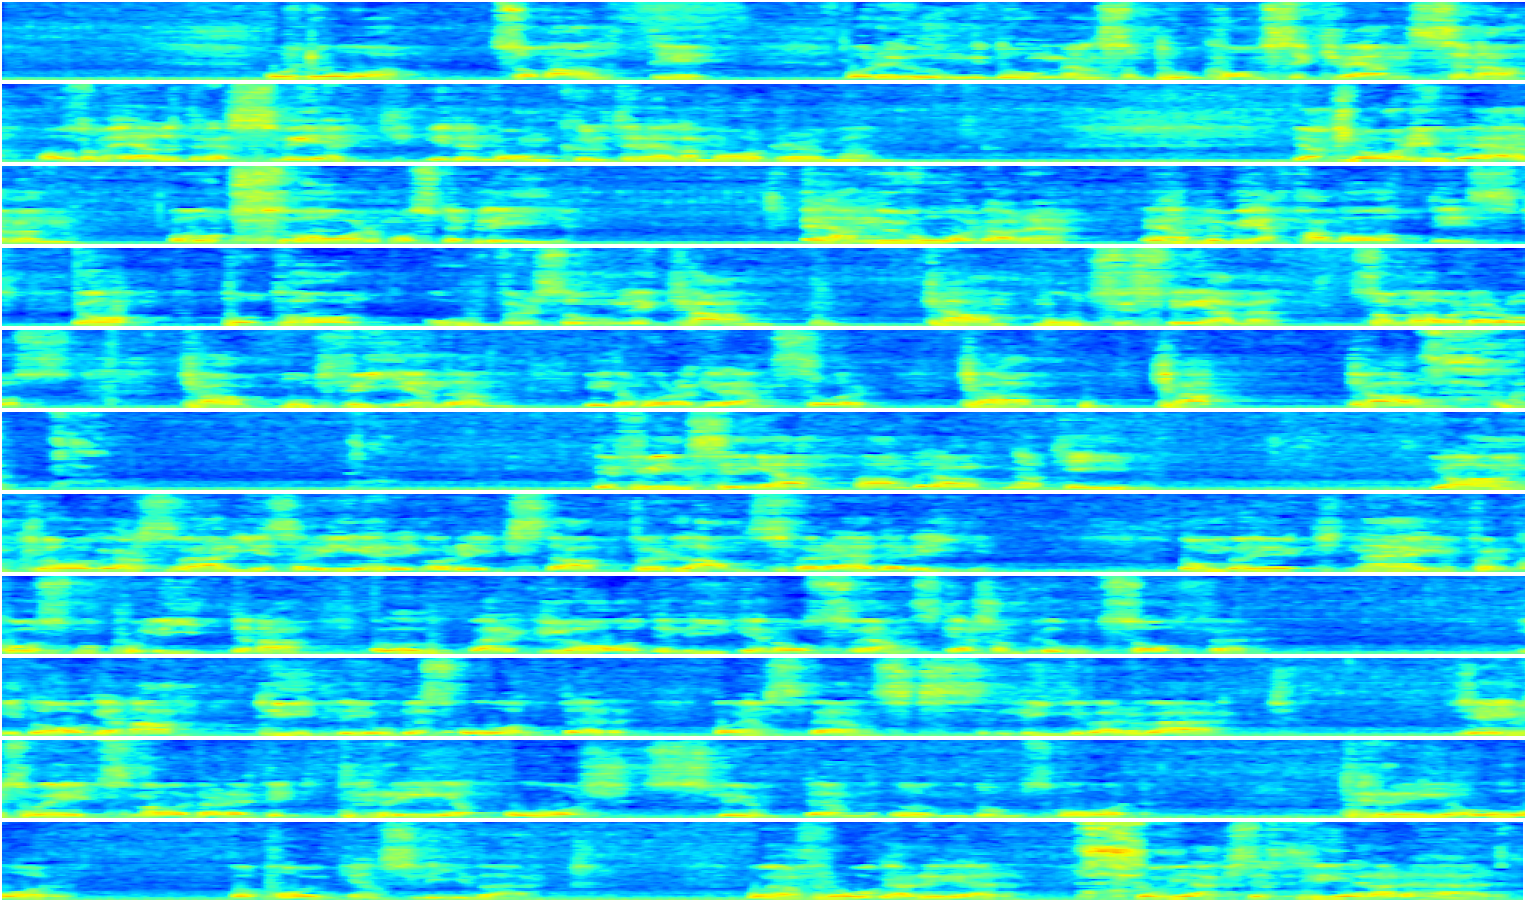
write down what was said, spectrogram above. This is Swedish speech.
Och då, som alltid, var det ungdomen som tog konsekvenserna av de äldres svek i den mångkulturella mardrömmen. Jag klargjorde även vad vårt svar måste bli. Ännu hårdare, ännu mer fanatisk, ja, totalt oförsonlig kamp. Kamp mot systemet som mördar oss. Kamp mot fienden inom våra gränser. Kamp, kamp, kamp. Det finns inga andra alternativ. Jag anklagar Sveriges regering och riksdag för landsförräderi. De böjer knä inför kosmopoliterna och uppbär gladeligen oss svenskar som blodsoffer. I dagarna tydliggjordes åter vad en svensks liv är värt. James Wades mördare fick tre års sluten ungdomsvård. Tre år var pojkens liv värt. Och jag frågar er, ska vi acceptera det här?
